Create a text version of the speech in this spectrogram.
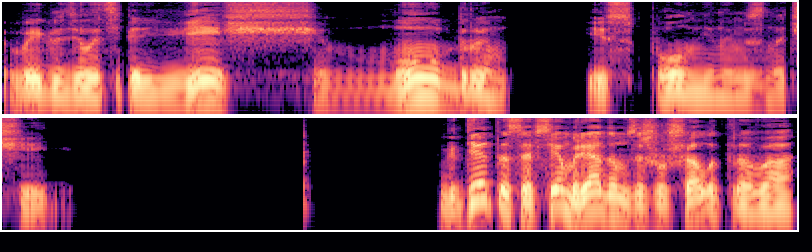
выглядело теперь вещим, мудрым, исполненным значением. Где-то совсем рядом зашуршала трава.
